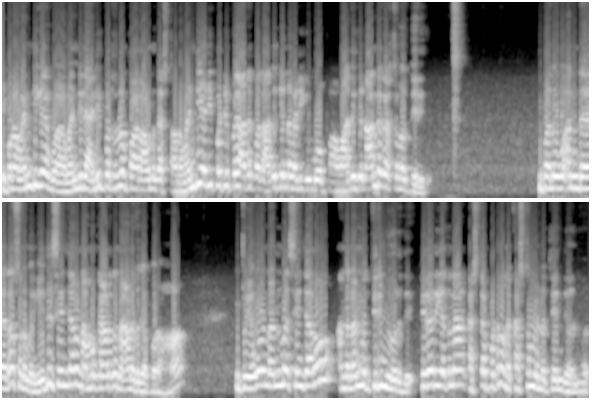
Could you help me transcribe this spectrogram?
இப்ப நான் வண்டிக்கு வண்டியில அடிபட்டுறதும் பாரு அவனுக்கு கஷ்டம். வண்டி அடிபட்டு போய் அதை பார்த்து அதுக்கு என்ன வலிக்குமோ பாவம் அதுக்கு அந்த கஷ்டமா தெரியுது. இப்ப அந்த அந்த அதான் சொன்ன மாதிரி எது செஞ்சாலும் நமக்கானது ஆனதுக்கு அப்புறம் இப்போ எவ்வளோ நன்மை செஞ்சாலும் அந்த நன்மை திரும்பி வருது. பிறர் எதனா கஷ்டப்பட்டோம் அந்த கஷ்டம் என்ன சேர்ந்து வந்து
